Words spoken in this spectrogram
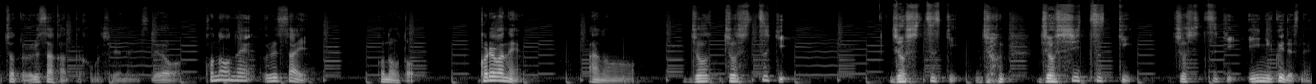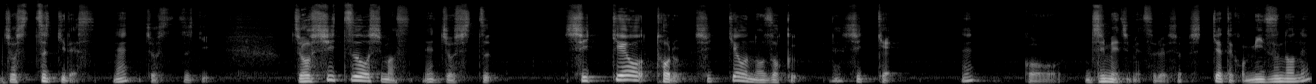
うちょっとうるさかったかもしれないですけどこのねうるさいこの音。これはねあの除湿機除湿機除湿機除湿機言いにくいですね。除湿機です。ね。除湿機除湿をしますね。除湿湿気を取る。湿気を除く、ね、湿気、ね、こうジメジメするでしょ。湿気ってこう水のね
